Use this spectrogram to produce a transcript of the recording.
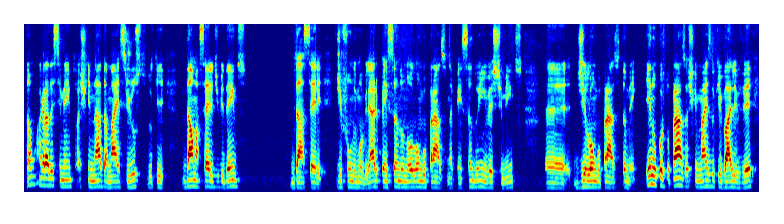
Então, agradecimento. Acho que nada mais justo do que dar uma série de dividendos da série de fundo imobiliário, pensando no longo prazo, né? pensando em investimentos eh, de longo prazo também. E no curto prazo, acho que mais do que vale ver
